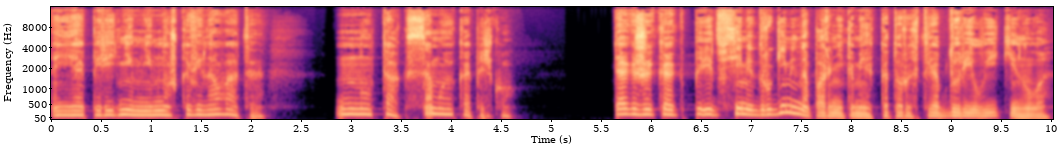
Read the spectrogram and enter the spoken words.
я перед ним немножко виновата. Ну так, самую капельку». Так же, как перед всеми другими напарниками, которых ты обдурила и кинула?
